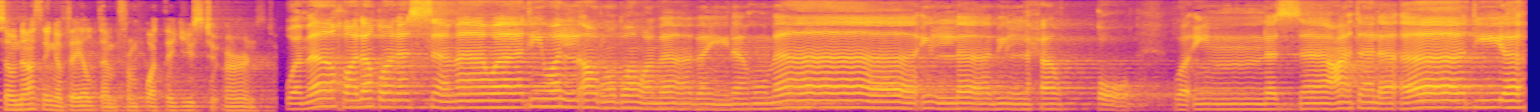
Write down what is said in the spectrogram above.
So nothing availed them from what they used to earn. وما خلقنا السماوات والأرض وما بينهما إلا بالحق وإن الساعة لآتية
